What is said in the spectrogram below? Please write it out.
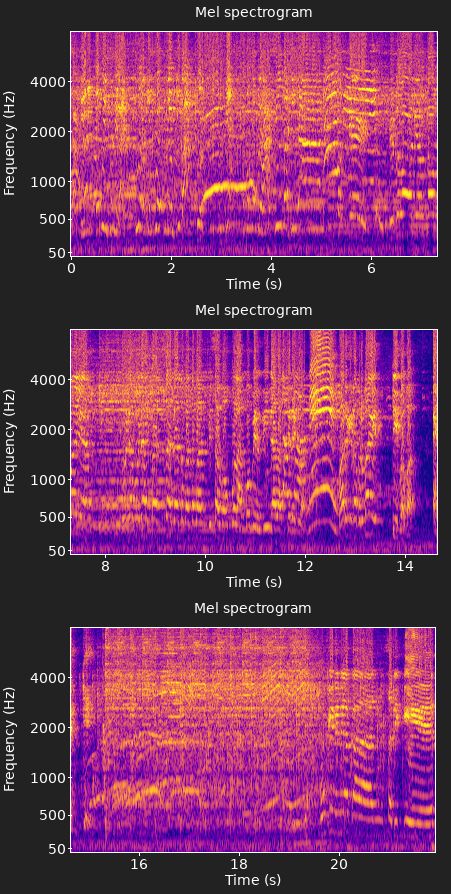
Satu unit mobil senilai 226 juta 200 ribu rupiah. Semoga berhasil Mbak Susan. Oke, itulah utamanya. Mudah-mudahan Teman-teman bisa bawa pulang mobil di dalam dua. Amin. Mari kita bermain di babak endgame. Mungkin ini akan sedikit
